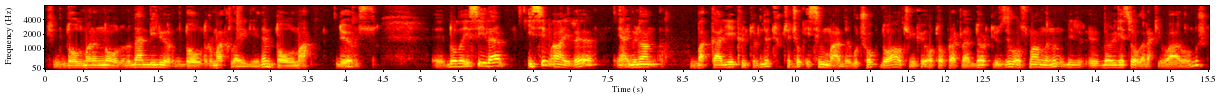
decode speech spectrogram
Şimdi dolmanın ne olduğunu ben biliyorum. Doldurmakla ilgili değil mi? Dolma diyoruz. E, dolayısıyla isim ayrı. Yani Yunan bakkaliye kültüründe Türkçe çok isim vardır. Bu çok doğal çünkü o topraklar 400 yıl Osmanlı'nın bir e, bölgesi olarak var olmuş.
